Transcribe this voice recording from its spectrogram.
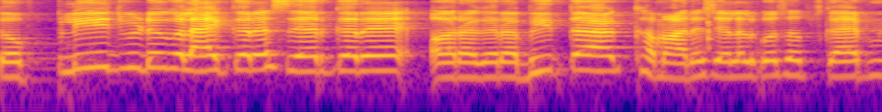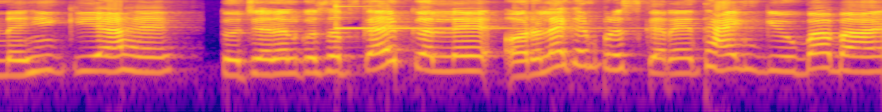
तो प्लीज़ वीडियो को लाइक करें शेयर करें और अगर अभी तक हमारे चैनल को सब्सक्राइब नहीं किया है तो चैनल को सब्सक्राइब कर लें और लाइकन प्रेस करें। Thank you bye bye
